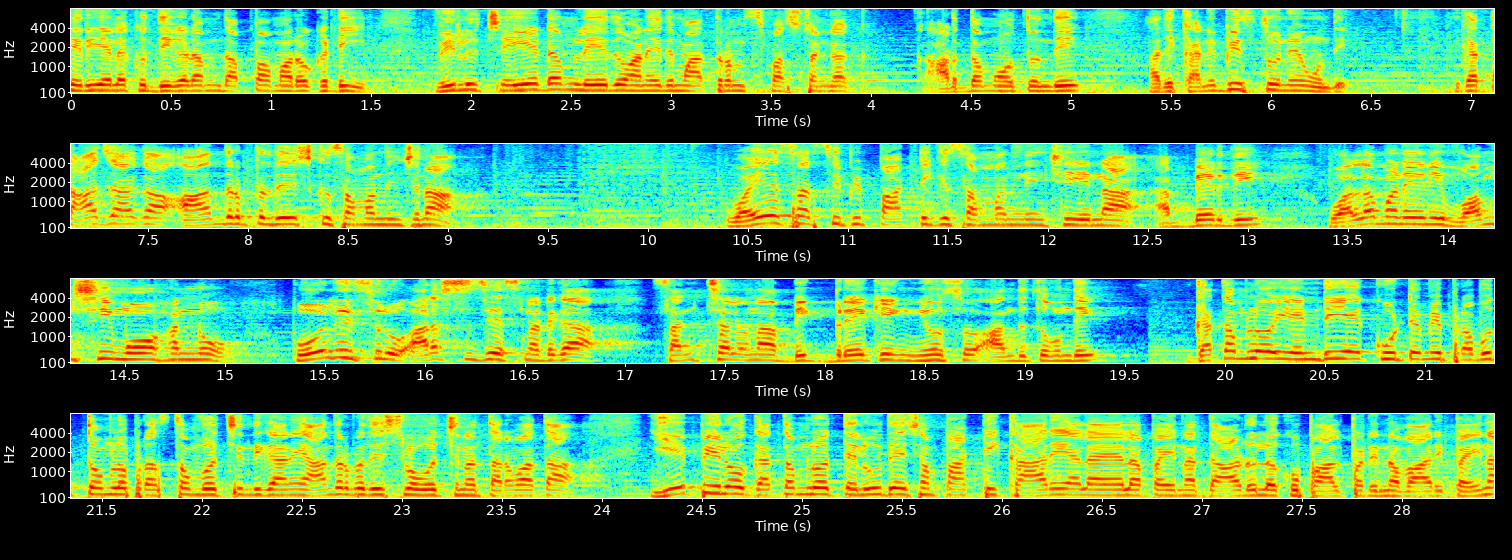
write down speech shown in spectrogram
చర్యలకు దిగడం తప్ప మరొకటి వీళ్ళు చేయడం లేదు అనేది మాత్రం స్పష్టంగా అర్థమవుతుంది. అది కనిపిస్తూనే ఉంది. ఇక తాజాగా ఆంధ్రప్రదేశ్కు సంబంధించిన వైఎస్ఆర్సీపీ పార్టీకి సంబంధించిన అభ్యర్థి వల్లమనేని వంశీమోహన్ను పోలీసులు అరెస్ట్ చేసినట్టుగా సంచలన బిగ్ బ్రేకింగ్ న్యూస్ అందుతుంది. గతంలో ఎన్డీఏ కూటమి ప్రభుత్వంలో ప్రస్తుతం వచ్చింది కానీ ఆంధ్రప్రదేశ్లో వచ్చిన తర్వాత ఏపీలో గతంలో తెలుగుదేశం పార్టీ కార్యాలయాలపైన దాడులకు పాల్పడిన వారిపైన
